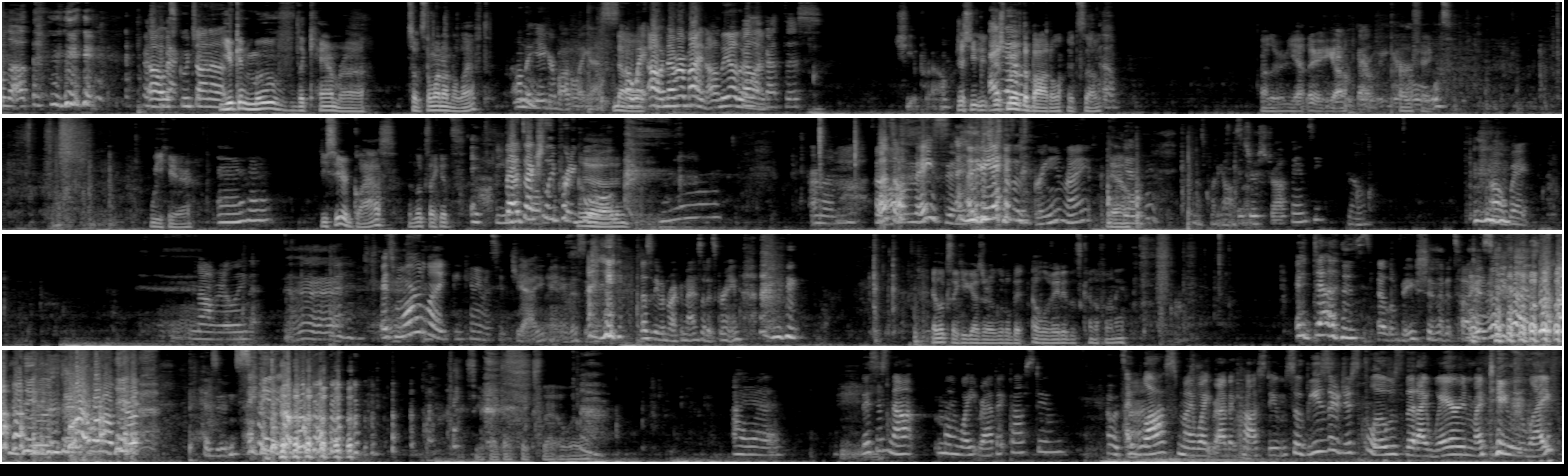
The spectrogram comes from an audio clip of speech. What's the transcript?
on the other. Oh, scooch on up You can move the camera, so it's the one on the left. on the Jaeger bottle, I guess. No. Oh wait. Oh, never mind. On the other Bella one. got this. Chia Pro. Just you, I just move the bottle itself. Oh. Other, yeah, there you go. There we go. Perfect. We here. Mm-hmm. Do you see your glass? It looks like it's. It's beautiful. That's actually pretty cool. Yeah, I didn't- Um, That's Oh. amazing. I think it's just because it's green, right? yeah. yeah. That's pretty awesome. Is your straw fancy? No. Oh wait. Not really. It's more like you can't even see the Yeah, you can't even see. It. Doesn't even recognize that it's green. It looks like you guys are a little bit elevated. That's kind of funny. It does. Elevation at its It highest. really does. we're, we're all pure peasants. See if I can fix that a little. I uh this is not my white rabbit costume. oh, it's I not? lost my white rabbit costume. So these are just clothes that I wear in my daily life.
